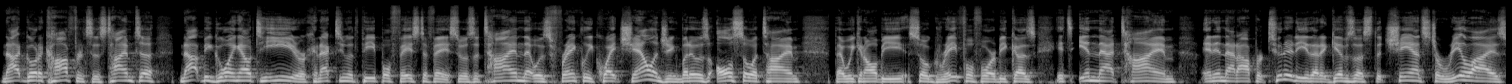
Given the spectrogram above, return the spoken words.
not go to conferences, time to not be going out to eat or connecting with people face to face. It was a time that was frankly quite challenging, but it was also a time that we can all be so grateful for because it's in that time and in that opportunity that it gives us the chance to realize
